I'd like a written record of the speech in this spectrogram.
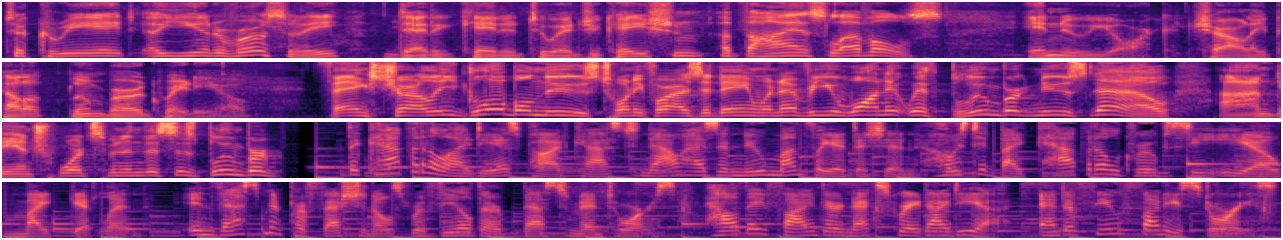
to create a university dedicated to education at the highest levels in New York. Charlie Pellett, Bloomberg Radio. Thanks, Charlie. Global news 24 hours a day and whenever you want it with Bloomberg News Now. I'm Dan Schwartzman, and this is Bloomberg. The Capital Ideas Podcast now has a new monthly edition hosted by Capital Group CEO Mike Gitlin. Investment professionals reveal their best mentors, how they find their next great idea, and a few funny stories.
